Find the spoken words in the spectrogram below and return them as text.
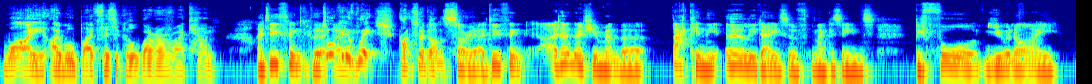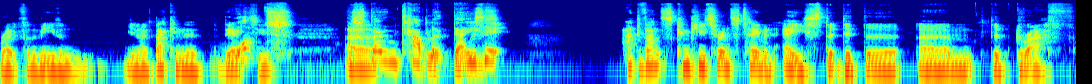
why I will buy physical wherever I can. I do think that. Talking um, of which, uh, so gone. sorry, I do think I don't know if you remember back in the early days of magazines before you and I wrote for them, even you know back in the the eighties. The stone tablet days. Was it Advanced Computer Entertainment Ace that did the um, the graph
